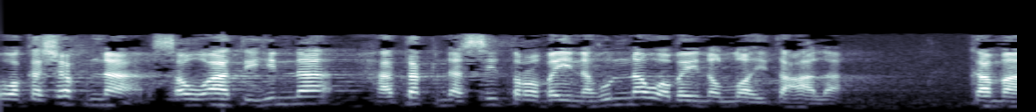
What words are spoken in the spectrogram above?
wa kashafna sawatihinna hatakna sitra bainahunna wa bainallahi ta'ala. Kama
